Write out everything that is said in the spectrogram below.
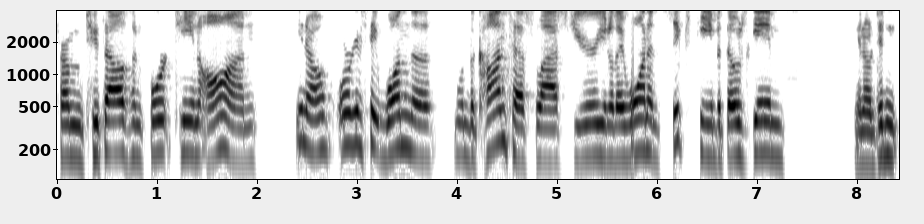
from 2014 on, you know, Oregon State won the won the contest last year. You know, they won in 16, but those games, you know, didn't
